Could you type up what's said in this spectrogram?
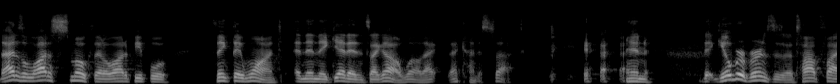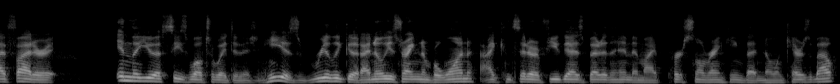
That is a lot of smoke that a lot of people think they want, and then they get it. And it's like, oh well, that that kind of sucked. And that Gilbert Burns is a top five fighter in the UFC's welterweight division. He is really good. I know he's ranked number one. I consider a few guys better than him in my personal ranking that no one cares about.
